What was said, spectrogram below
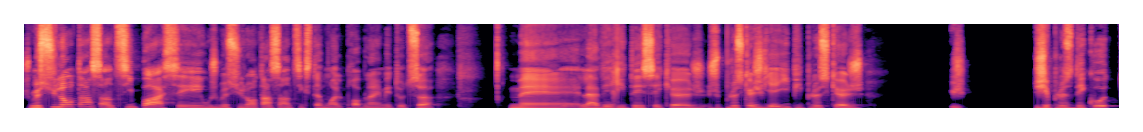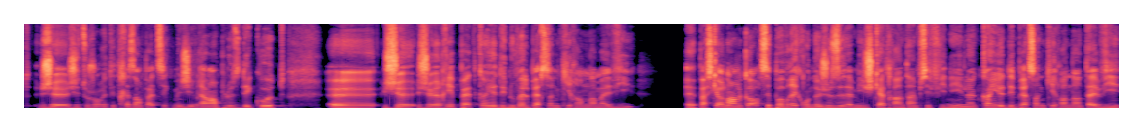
je me suis longtemps senti pas assez, ou je me suis longtemps senti que c'était moi le problème et tout ça. Mais la vérité, c'est que je- plus que je vieillis, puis plus que je, j'ai plus d'écoute. J'ai toujours été très empathique, mais j'ai vraiment plus d'écoute. Euh, je, je répète quand il y a des nouvelles personnes qui rentrent dans ma vie. euh, parce qu'il y en a encore, c'est pas vrai qu'on a juste des amis jusqu'à 30 ans puis c'est fini. là. Quand il y a des personnes qui rentrent dans ta vie,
